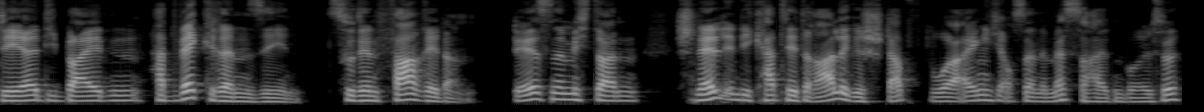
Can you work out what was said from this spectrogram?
der die beiden hat wegrennen sehen zu den Fahrrädern. Der ist nämlich dann schnell in die Kathedrale gestapft, wo er eigentlich auch seine Messe halten wollte.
